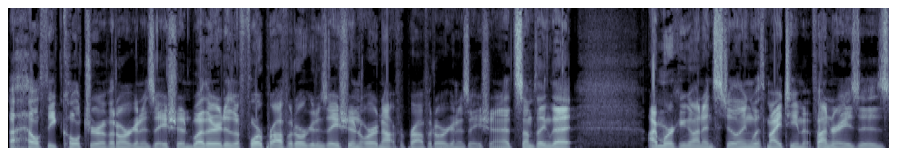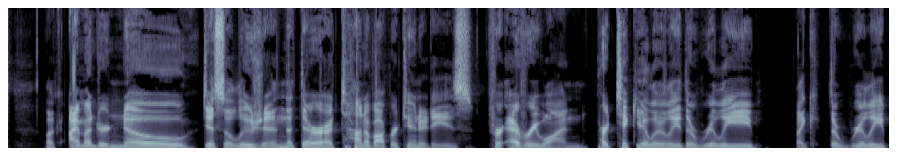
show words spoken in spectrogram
a healthy culture of an organization, whether it is a for profit organization or a not for profit organization. That's something that I'm working on instilling with my team at Funraise is look, I'm under no disillusion that there are a ton of opportunities for everyone, particularly the really like the really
